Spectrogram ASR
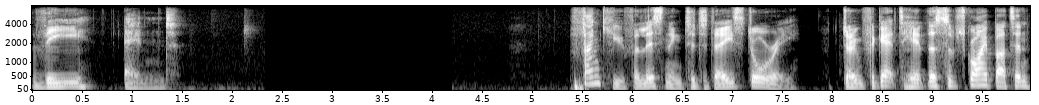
The End. Thank you for listening to today's story. Don't forget to hit the subscribe button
